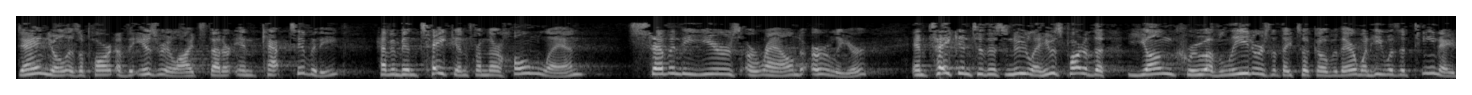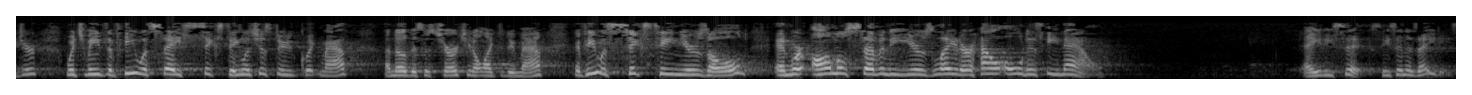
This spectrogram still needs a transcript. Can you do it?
Daniel is a part of the Israelites that are in captivity, having been taken from their homeland 70 years around earlier and taken to this new land. He was part of the young crew of leaders that they took over there when he was a teenager, which means if he was say 16, let's just do quick math. I know this is church, you don't like to do math. If he was 16 years old and we're almost 70 years later, how old is he now? 86. He's in his 80s.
